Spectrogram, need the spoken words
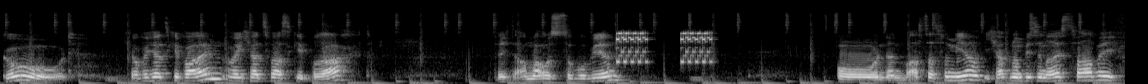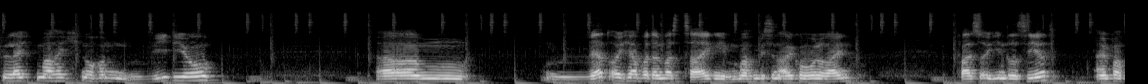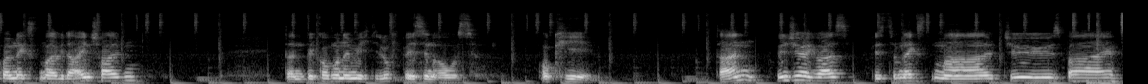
Gut. Ich hoffe euch hat es gefallen. Euch hat es was gebracht. Vielleicht auch mal auszuprobieren. Und dann war es das von mir. Ich habe noch ein bisschen Restfarbe. Vielleicht mache ich noch ein Video. Ähm, werde euch aber dann was zeigen. Ich mache ein bisschen Alkohol rein. Falls euch interessiert, einfach beim nächsten Mal wieder einschalten. Dann bekommen wir nämlich die Luftbläschen raus. Okay. Dann wünsche ich euch was. Bis zum nächsten Mal. Tschüss, bye.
